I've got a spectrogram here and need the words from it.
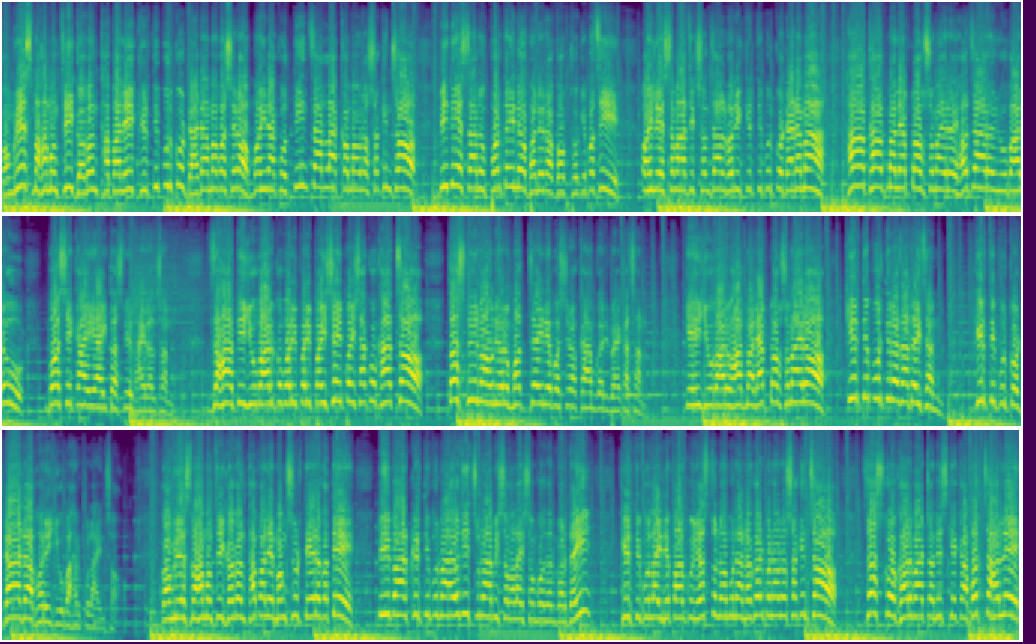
कङ्ग्रेस महामन्त्री गगन थापाले किर्तिपुरको डाडामा बसेर महिनाको तिन चार लाख कमाउन सकिन्छ विदेश जानु पर्दैन भनेर गफ ठोकेपछि अहिले सामाजिक सञ्जालभरि किर्तिपुरको डाडामा हात हातमा ल्यापटप समाएर हजारौँ युवाहरू बसेका एआई तस्विर भाइरल छन्। जहाँ ती युवाहरूको वरिपरि पैसै पैसाको खात छ तस्विरमा उनीहरू मजाले बसेर काम गरिरहेका छन्। केही युवाहरू हातमा ल्यापटप समाएर किर्तिपुरतिर जाँदैछन्। किर्तिपुरको डाडाभरि युवाहरूको लाइन छ कङ्ग्रेस महामन्त्री गगन थापाले मङ्सुर तेह्र गते बिहिबार किर्तिपुरमा आयोजित चुनावी सभालाई सम्बोधन गर्दै किर्तिपुरलाई नेपालको यस्तो नमुना नगर बनाउन सकिन्छ जसको घरबाट निस्केका बच्चाहरूले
